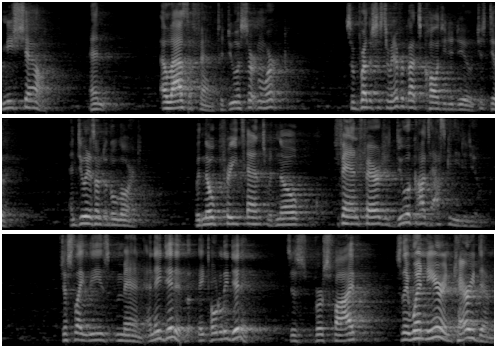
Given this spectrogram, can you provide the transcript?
Mishael and Elazaphan to do a certain work. So, brother, sister, whatever God's called you to do, just do it. And do it as unto the Lord. With no pretense, with no fanfare, just do what God's asking you to do. Just like these men. And they did it. They totally did it. It says, verse 5 So they went near and carried them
